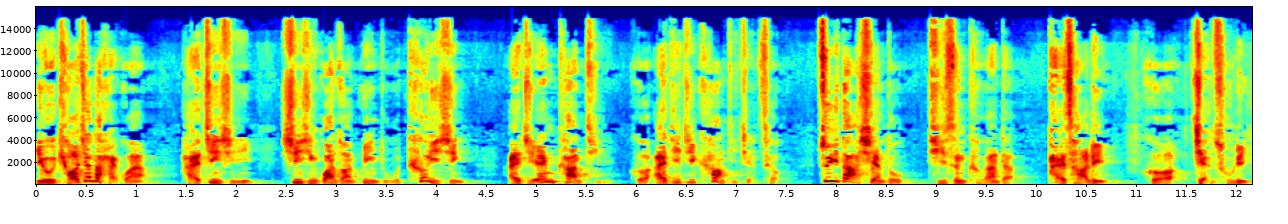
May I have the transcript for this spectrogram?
有条件的海关还进行新型冠状病毒特异性 IgM 抗体和 IgG 抗体检测，最大限度提升口岸的排查率和检出率。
